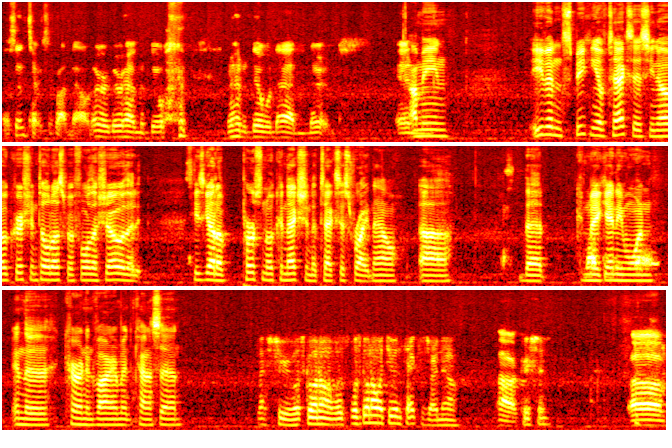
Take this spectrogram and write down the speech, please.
that's in Texas right now. They're they're having to deal they're having to deal with that, and, they're- and I mean, even speaking of Texas, you know, Christian told us before the show that he's got a personal connection to Texas right now uh, that can make anyone in the current environment kind of sad. That's true. What's going on? What's what's going on with you in Texas right now, uh, Christian? Um,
